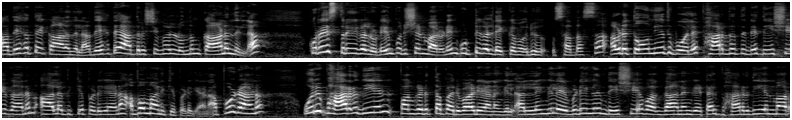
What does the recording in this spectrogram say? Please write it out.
അദ്ദേഹത്തെ കാണുന്നില്ല. അദ്ദേഹത്തെ ആ ദൃശ്യങ്ങളിലൊന്നും കാണുന്നില്ല. കുറേ സ്ത്രീകളുടെയും പുരുഷന്മാരുടെയും കുട്ടികളുടെയൊക്കെ ഒരു സദസ്സ് അവിടെ തോന്നിയതുപോലെ ഭാരതത്തിന്റെ ദേശീയഗാനം ആലപിക്കപ്പെടുകയാണ് അപമാനിക്കപ്പെടുകയാണ്. അപ്പോഴാണ് ഒരു ഭാരതീയൻ പങ്കെടുത്ത പരിപാടിയാണെങ്കിൽ അല്ലെങ്കിൽ എവിടെയെങ്കിലും ദേശീയ ഗാനം കേട്ടാൽ ഭാരതീയന്മാർ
